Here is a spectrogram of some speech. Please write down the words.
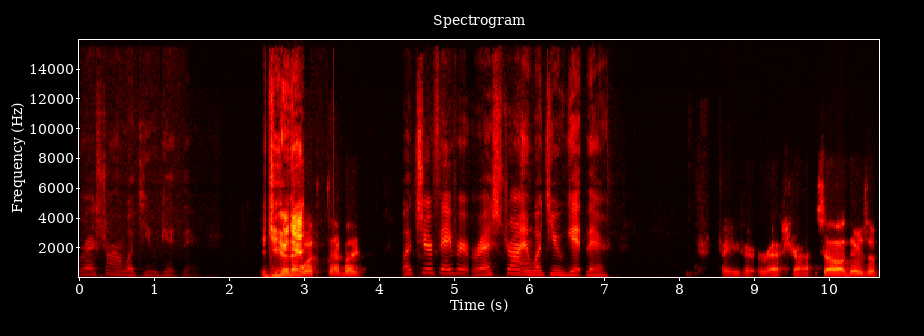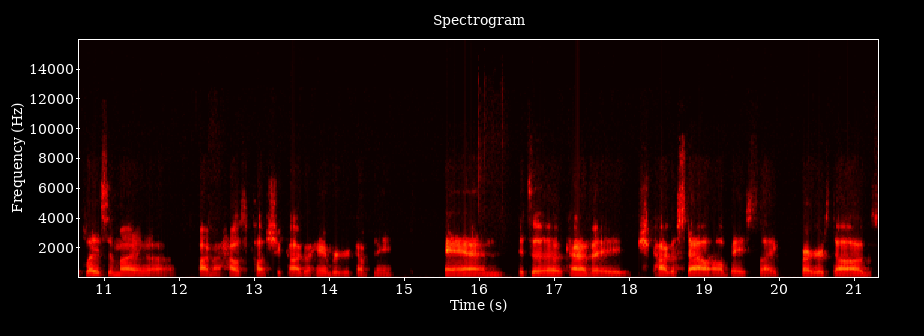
restaurant? What do you get there? Did you hear that? What's that, buddy? What's your favorite restaurant and what do you get there? Favorite restaurant? So there's a place in my uh, by my house called Chicago Hamburger Company, and it's a kind of a Chicago style, all based like burgers, dogs,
